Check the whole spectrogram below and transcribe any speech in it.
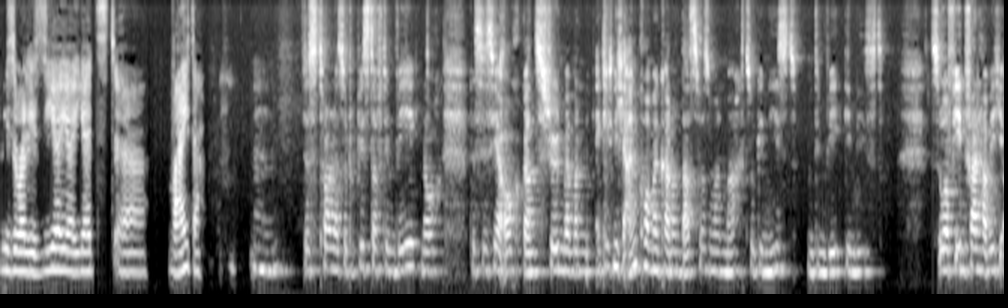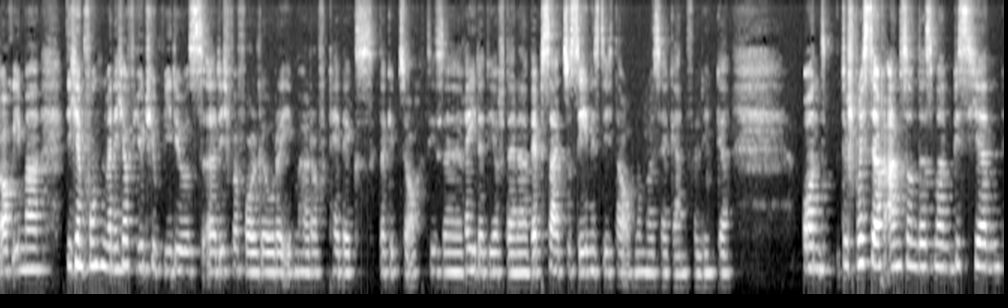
visualisiere ja jetzt äh, weiter. Mhm. Das ist toll. Also du bist auf dem Weg noch. Das ist ja auch ganz schön, wenn man eigentlich nicht ankommen kann und das, was man macht, so genießt und den Weg genießt. So auf jeden Fall habe ich auch immer dich empfunden, wenn ich auf YouTube-Videos äh, dich verfolge oder eben halt auf TEDx. Da gibt es ja auch diese Rede, die auf deiner Website zu sehen ist, die ich da auch nochmal sehr gern verlinke. Und du sprichst ja auch an, so dass man ein bisschen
